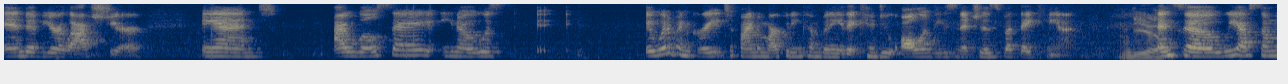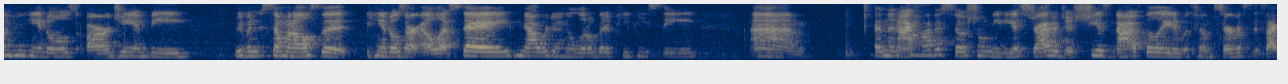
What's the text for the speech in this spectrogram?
end of year last year. And I will say, you know, it was it would have been great to find a marketing company that can do all of these niches, but they can't. Yeah. And so we have someone who handles our GMB. We have been someone else that handles our LSA. Now we're doing a little bit of PPC. Um, and then I have a social media strategist. She is not affiliated with Home Services. I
